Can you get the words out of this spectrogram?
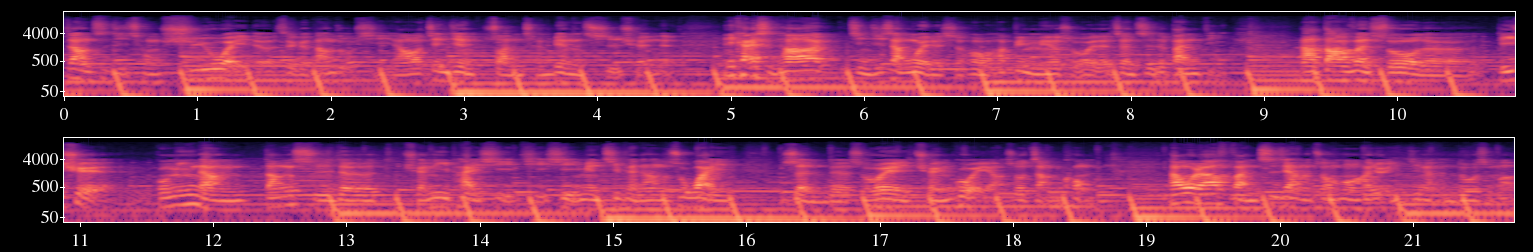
让自己从虚位的这个党主席，然后渐渐转成变成实权的。一开始他紧急上位的时候，他并没有所谓的政治的班底。那大部分所有的，的确，国民党当时的权力派系体系里面，基本上都是外省的所谓权贵啊所掌控。他为了要反制这样的状况，他就引进了很多什么，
